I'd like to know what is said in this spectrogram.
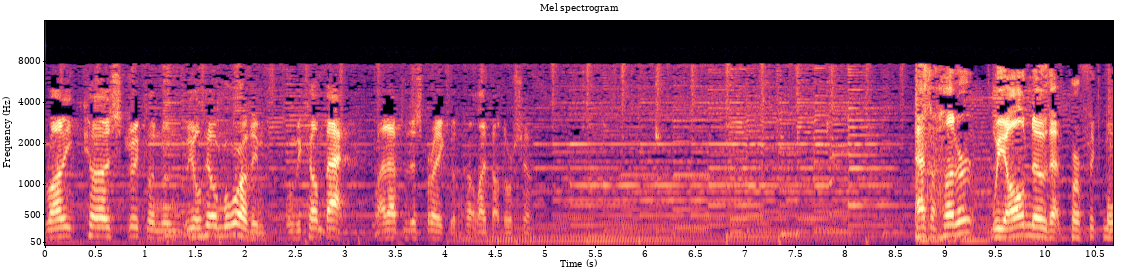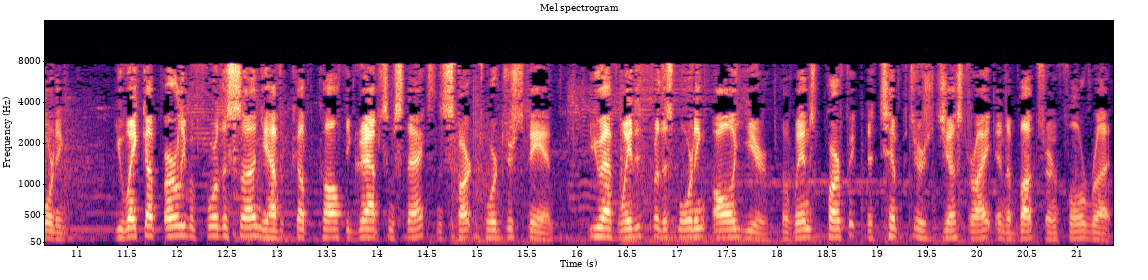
Ronnie Cuz Strickland, and you'll hear more of him when we come back right after this break with the Hunt Life Outdoor Show. As a hunter, we all know that perfect morning. You wake up early before the sun, you have a cup of coffee, grab some snacks, and start towards your stand. You have waited for this morning all year. The wind's perfect, the temperature's just right, and the bucks are in full rut.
